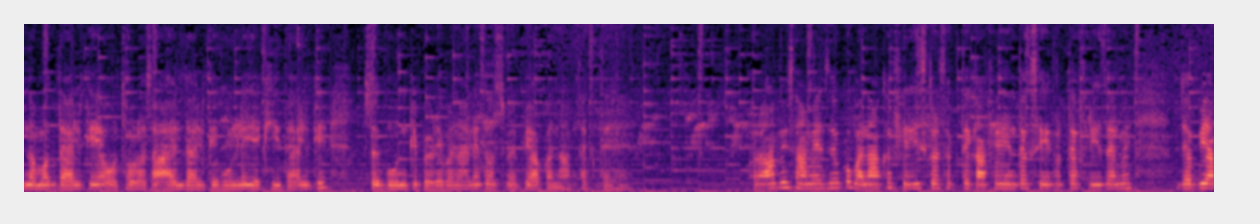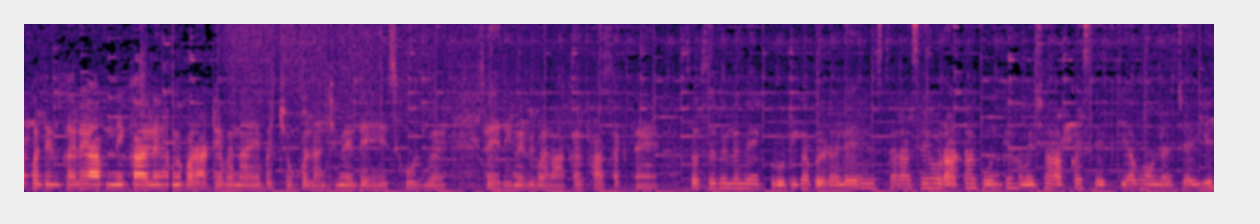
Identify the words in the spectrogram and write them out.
नमक डाल के और थोड़ा सा ऑयल डाल के गून लें, या घी डाल के, उसे गून के पेड़े बना लें तो उसमें भी आप बना सकते हैं। और आप इस आमेजे को बनाकर फ्रीज़ कर सकते हैं। काफ़ी दिन तक सेफ़ रखता है। फ्रीज़र में जब भी आपका दिल करे, आप निकालें, हमें पराठे बनाएँ, बच्चों को लंच में दें स्कूल में, शहरी में भी बनाकर खा सकते हैं। सबसे पहले मैं एक रोटी का पेड़ा ले इस तरह से और आटा गून के हमेशा आपका सेट किया हुआ होना चाहिए।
